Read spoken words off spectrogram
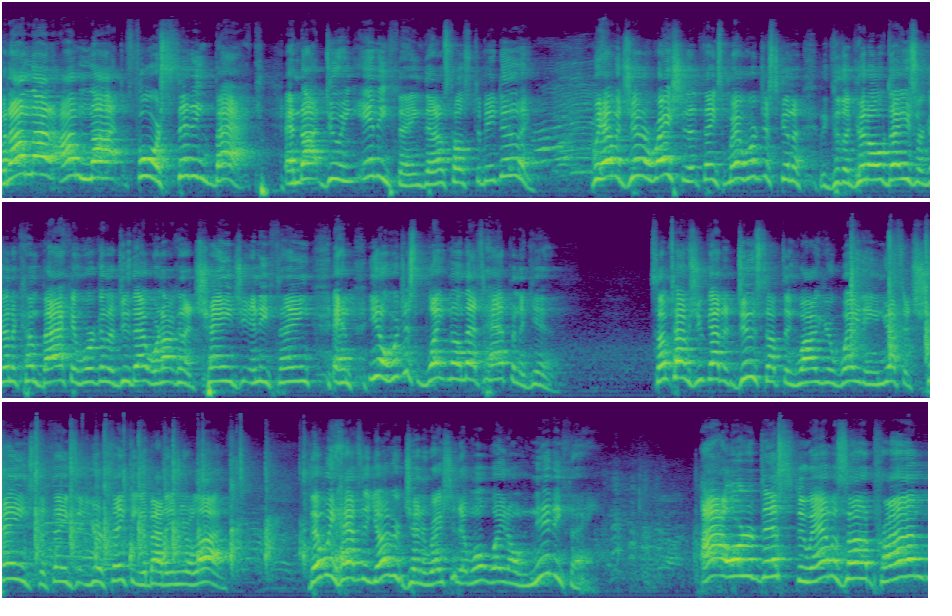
But I'm not, I'm not for sitting back and not doing anything that I'm supposed to be doing. We have a generation that thinks, man, we're just gonna, the good old days are gonna come back and we're gonna do that. We're not gonna change anything. And, you know, we're just waiting on that to happen again. Sometimes you got to do something while you're waiting and you have to change the things that you're thinking about in your life. Then we have the younger generation that won't wait on anything. I ordered this through Amazon Prime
